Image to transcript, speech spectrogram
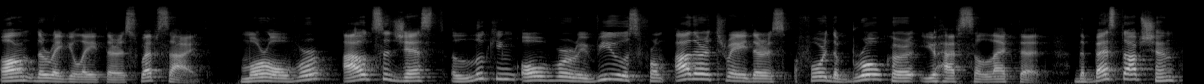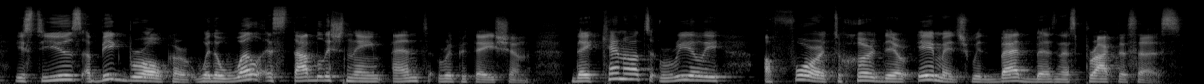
on the regulator's website. Moreover, I would suggest looking over reviews from other traders for the broker you have selected. The best option is to use a big broker with a well-established name and reputation. They cannot really afford to hurt their image with bad business practices.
